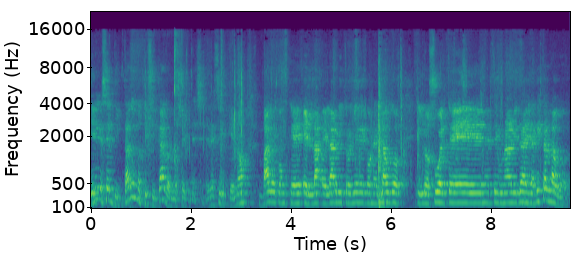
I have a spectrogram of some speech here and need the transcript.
tiene que ser dictado y notificado en los seis meses. Es decir, que no vale con que el, árbitro llegue con el laudo y lo suelte en el tribunal arbitral y aquí está el laudo.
